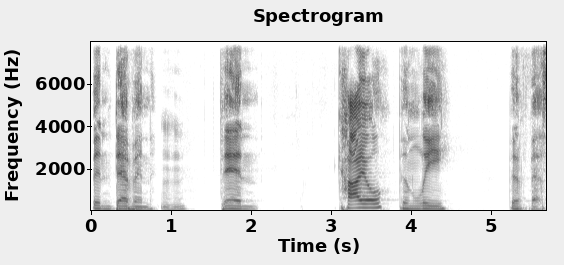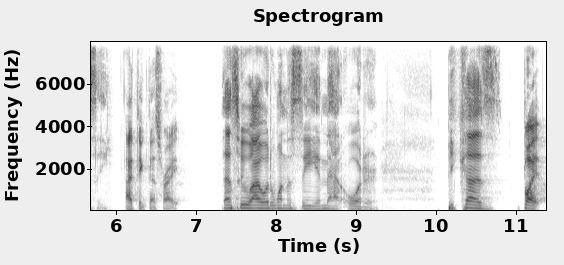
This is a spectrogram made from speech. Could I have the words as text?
then Devin, Mm-hmm. then Kyle, then Lee, then Fessy. I think that's right. That's who I would want to see in that order. Because But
